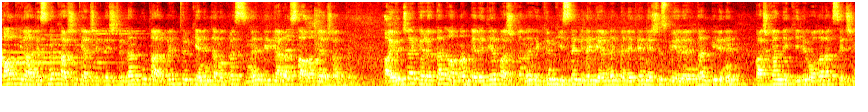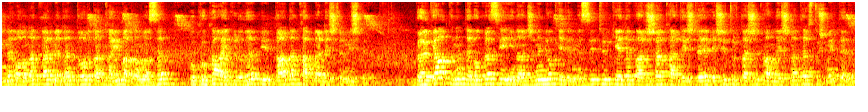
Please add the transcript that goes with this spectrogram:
Halk iradesine karşı gerçekleştirilen bu darbe Türkiye'nin demokrasisine bir yarar sağlamayacaktır. Ayrıca görevden alınan belediye başkanı hüküm giyse bile yerine belediye meclis üyelerinden birinin başkan vekili olarak seçimine olanak vermeden doğrudan kayyum atanması hukuka aykırılığı bir daha da katmerleştirmiştir. Bölge halkının demokrasiye inancının yok edilmesi Türkiye'de barışa, kardeşliğe, eşit yurttaşlık anlayışına ters düşmektedir.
